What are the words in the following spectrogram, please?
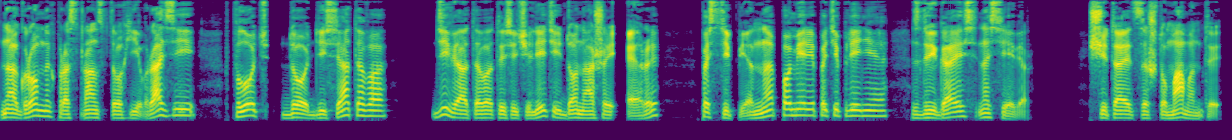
на огромных пространствах Евразии вплоть до X девятого тысячелетий до нашей эры, постепенно, по мере потепления, сдвигаясь на север. Считается, что мамонты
